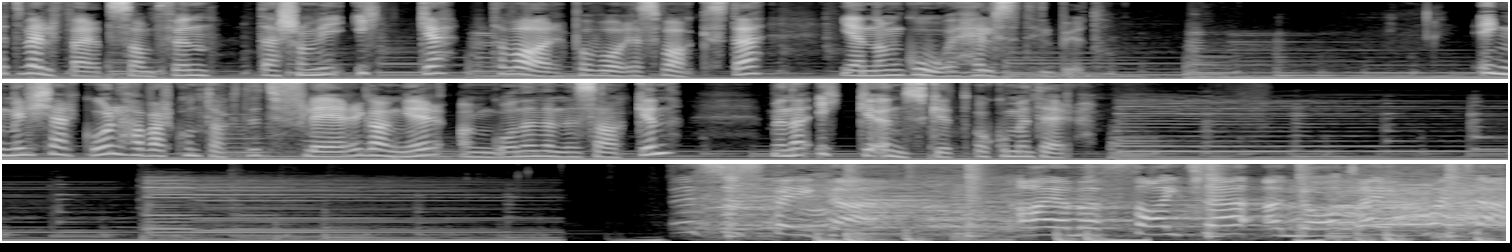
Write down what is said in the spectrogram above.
et velferdssamfunn dersom vi ikke tar vare på våre svakeste gjennom gode helsetilbud. Ingvild Kjerkol har vært kontaktet flere ganger angående denne saken, men har ikke ønsket å kommentere. Mr. Speaker, I am a fighter and not a quitter.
